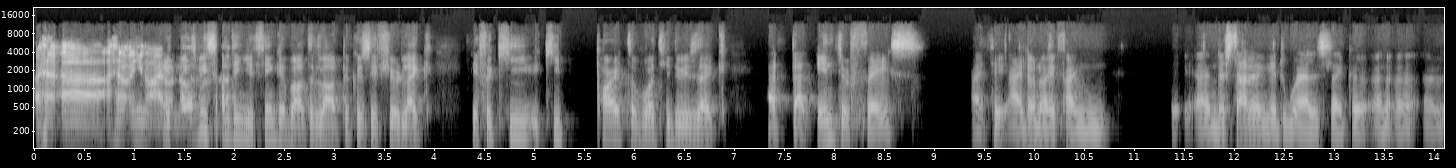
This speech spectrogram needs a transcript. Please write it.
uh, you know, I don't it know. It must be something that. you think about a lot because if you're like, if a key a key part of what you do is like at that interface, I think I don't know if I'm understanding it well. It's like a, a, a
